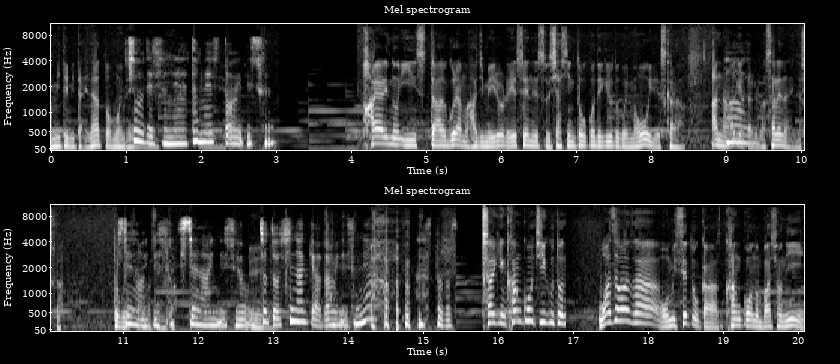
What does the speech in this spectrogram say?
見てみたいなと思います。そうですね。試したいです。流行りのインスタグラムはじめいろいろ SNS 写真投稿できるところ今多いですからあんなん上げたりはされないですか、特してないです。してないんですよ。ええちょっとしなきゃダメですね。最近観光地行くとわざわざお店とか観光の場所に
